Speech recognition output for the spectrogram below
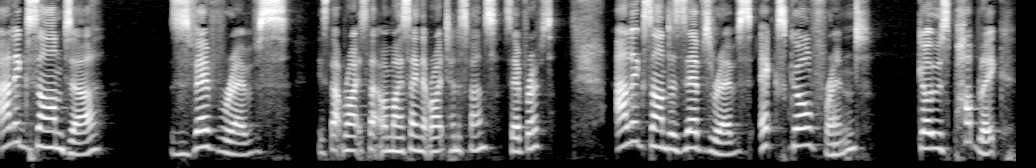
Alexander Zvevrev's, is that right? Is that, am I saying that right, tennis fans? Zevrev's? Alexander Zevrev's ex girlfriend goes public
